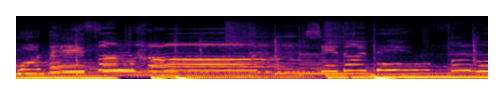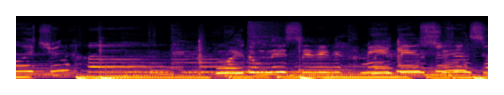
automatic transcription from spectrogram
和你分享。时代变，风会转向，唯独你是未变选择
